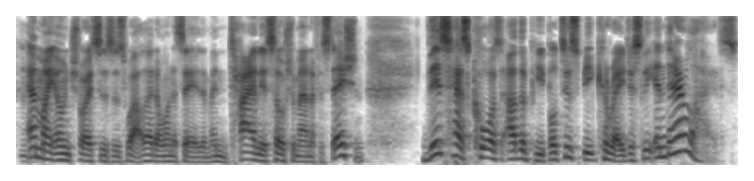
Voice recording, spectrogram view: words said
mm-hmm. and my own choices as well. I don't want to say I'm entirely a social manifestation. This has caused other people to speak courageously in their lives.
